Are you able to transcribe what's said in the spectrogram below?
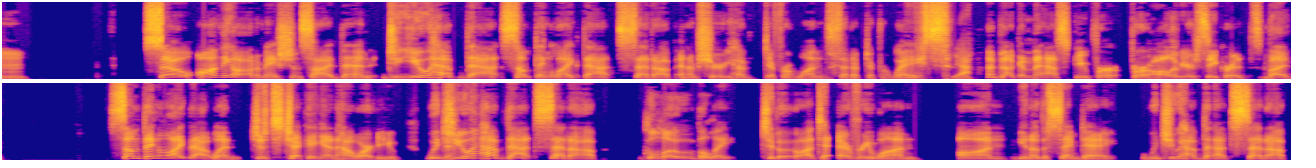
Mm. So on the automation side, then do you have that something like that set up? And I'm sure you have different ones set up different ways. Yeah. I'm not going to ask you for, for all of your secrets, but something like that one, just checking in. How are you? Would yeah. you have that set up globally to go out to everyone on, you know, the same day? Would you have that set up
